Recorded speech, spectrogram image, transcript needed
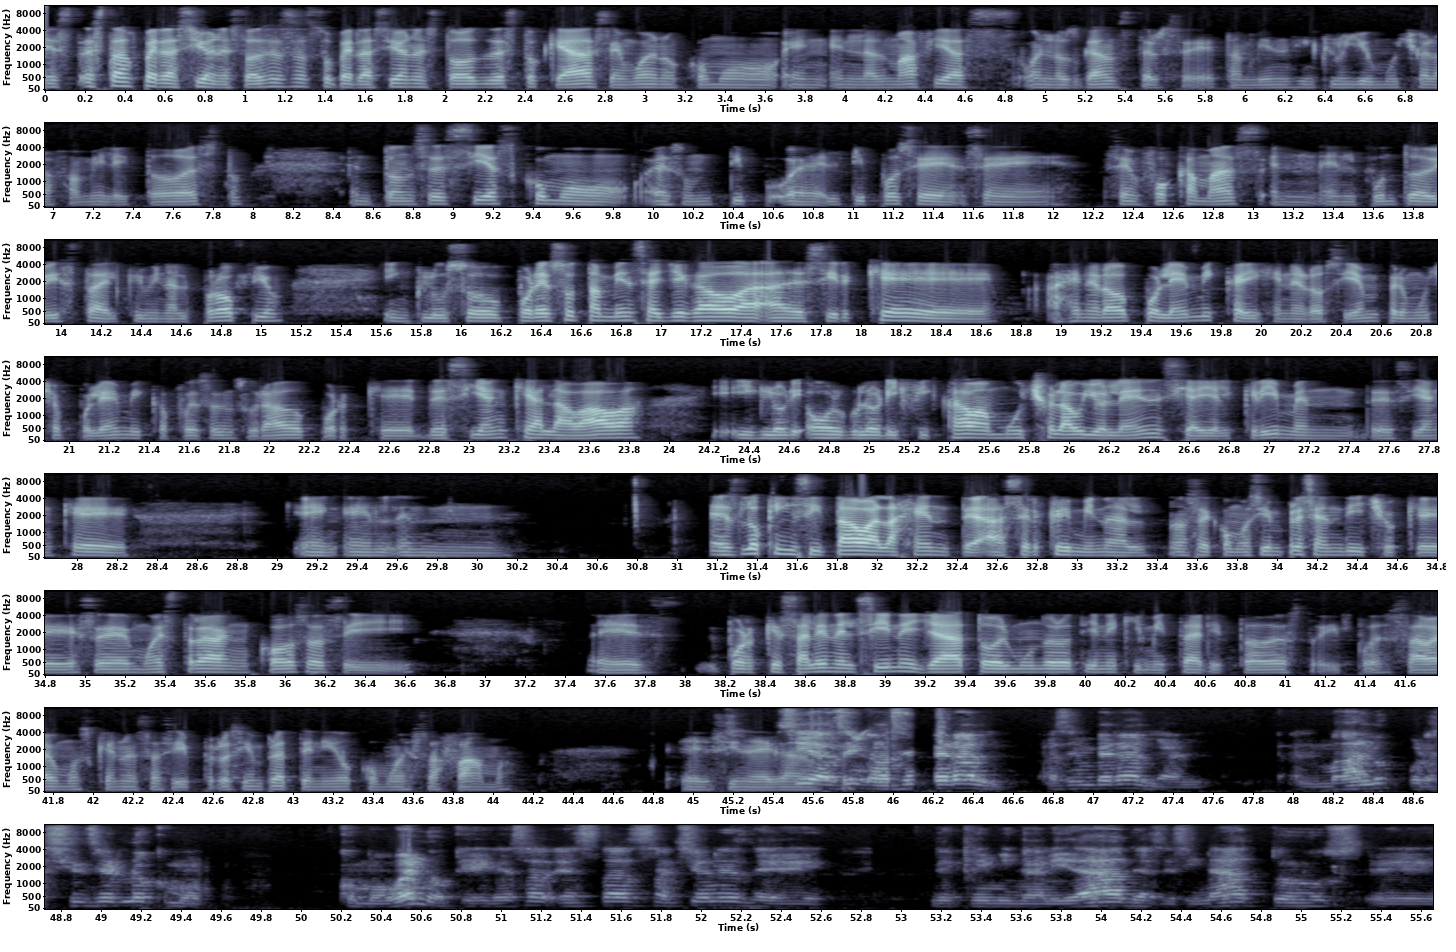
estas operaciones, todas esas operaciones, todo esto que hacen, bueno, como en, en las mafias o en los gángsters eh, también se incluye mucho a la familia y todo esto. Entonces sí es como, es un tipo, eh, el tipo se, se, se enfoca más en, en el punto de vista del criminal propio. Incluso por eso también se ha llegado a, a decir que ha generado polémica y generó siempre mucha polémica, fue censurado porque decían que alababa y glori- o glorificaba mucho la violencia y el crimen, decían que en, en- en- es lo que incitaba a la gente a ser criminal. No sé, como siempre se han dicho, que se muestran cosas y eh, porque sale en el cine ya todo el mundo lo tiene que imitar y todo esto, y pues sabemos que no es así, pero siempre ha tenido como esa fama el cine de Sí, gangsters. hacen, hacen ver al, hacen ver al, al- al malo, por así decirlo, como, como bueno, que esa- estas acciones de, de criminalidad, de asesinatos, eh,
